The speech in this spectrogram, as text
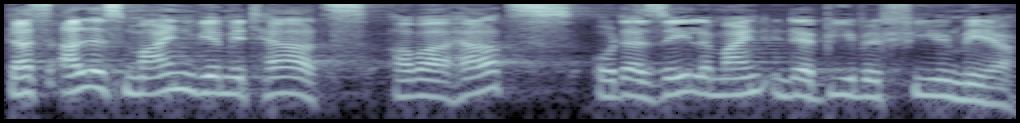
Das alles meinen wir mit Herz, aber Herz oder Seele meint in der Bibel viel mehr.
